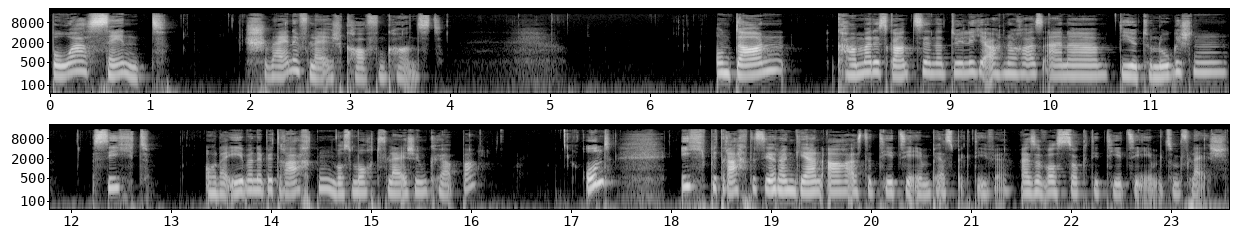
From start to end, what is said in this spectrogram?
paar Cent Schweinefleisch kaufen kannst? Und dann kann man das Ganze natürlich auch noch aus einer diätologischen Sicht oder Ebene betrachten. Was macht Fleisch im Körper? Und ich betrachte ja dann gern auch aus der TCM-Perspektive. Also was sagt die TCM zum Fleisch?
